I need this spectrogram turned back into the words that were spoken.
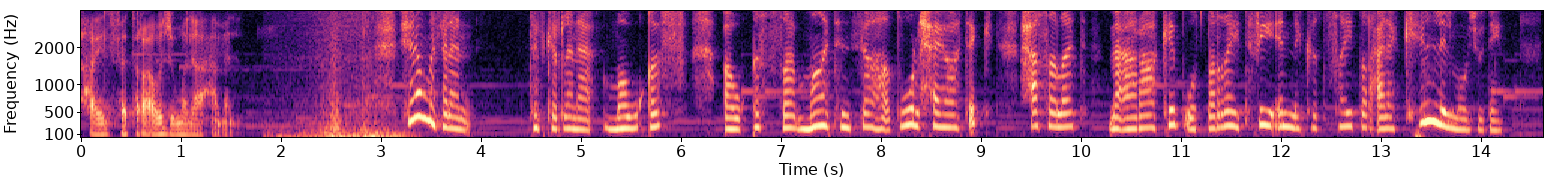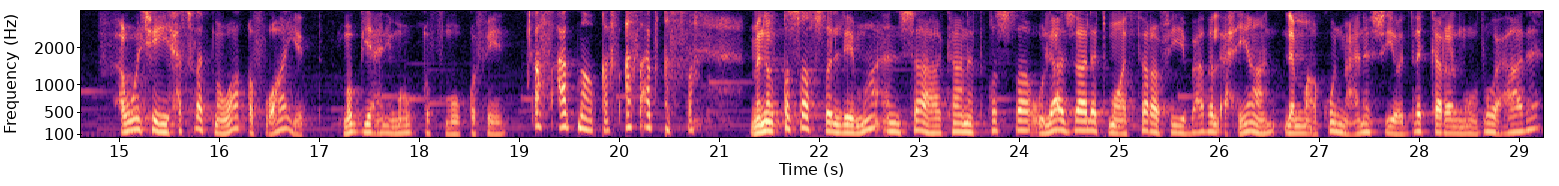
هاي الفترة أو زملاء عمل. شنو مثلا تذكر لنا موقف أو قصة ما تنساها طول حياتك حصلت مع راكب واضطريت فيه أنك تسيطر على كل الموجودين؟ أول شيء حصلت مواقف وايد مو يعني موقف موقفين. أصعب موقف أصعب قصة. من القصص اللي ما أنساها كانت قصة ولا زالت مؤثرة في بعض الأحيان لما أكون مع نفسي وأتذكر الموضوع هذا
